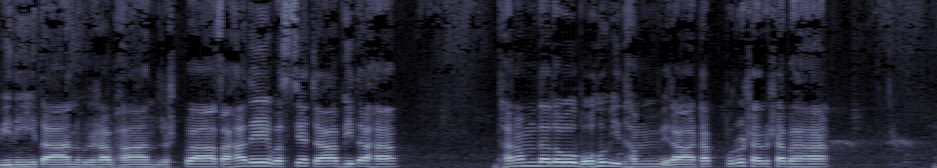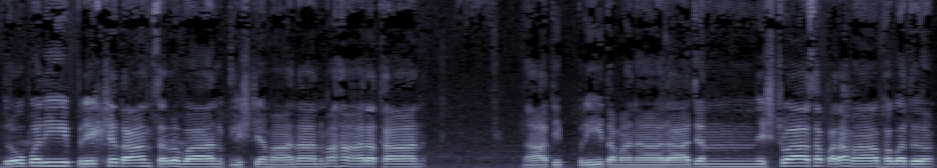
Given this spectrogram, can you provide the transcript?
विनीतान् वृषभान् दृष्ट्वा सह देवस्य चाभितः। धनम् ददौ बहुविधम् विराटः पुरुषर्षभः द्रौपदी प्रेक्ष्यतान् सर्वान् क्लिश्यमानान् महारथान्। नातिप्रीतमना राजन्निःश्वासपरमाभवत्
